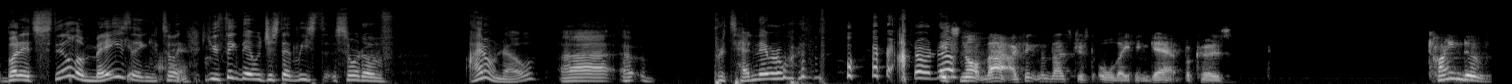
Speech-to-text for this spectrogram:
But it's still amazing. Yeah. To like, you think they would just at least sort of, I don't know, uh, uh, pretend they were worth more. I don't know. It's not that. I think that that's just all they can get because kind of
